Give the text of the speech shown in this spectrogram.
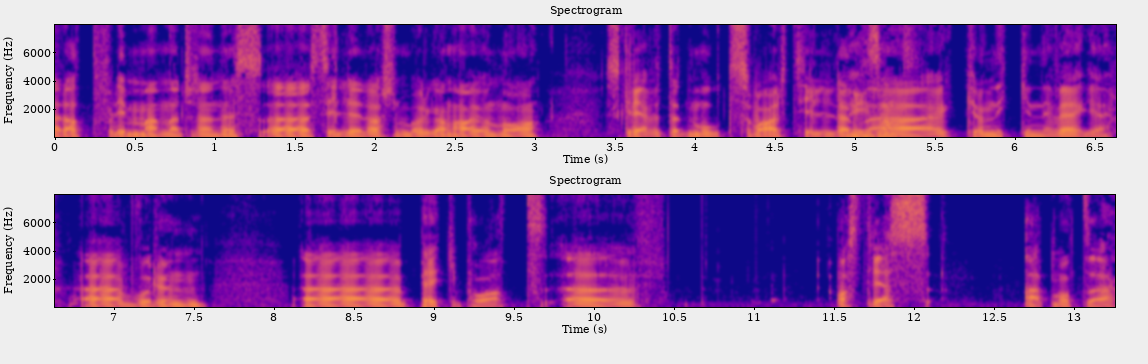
er at fordi manageren hennes, uh, Silje Larsen Borgan, har jo nå skrevet et motsvar til denne kronikken i VG, uh, hvor hun uh, peker på at Astrid S er på en måte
